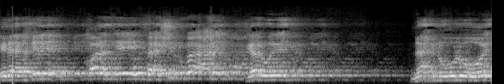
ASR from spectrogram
إلى آخره. قالت إيه فأشيروا بقى علي. قالوا إيه نحن أولو إيه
